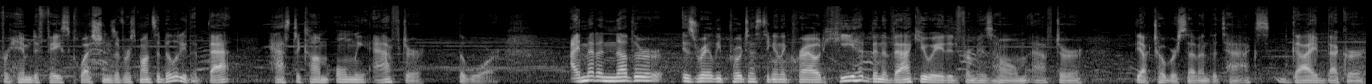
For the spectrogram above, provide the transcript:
for him to face questions of responsibility, that that has to come only after the war. I met another Israeli protesting in the crowd. He had been evacuated from his home after the October 7th attacks, Guy Becker.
